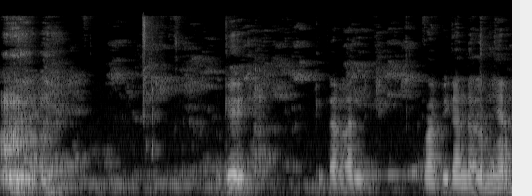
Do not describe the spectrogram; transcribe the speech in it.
Oke kita akan rapikan dalamnya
